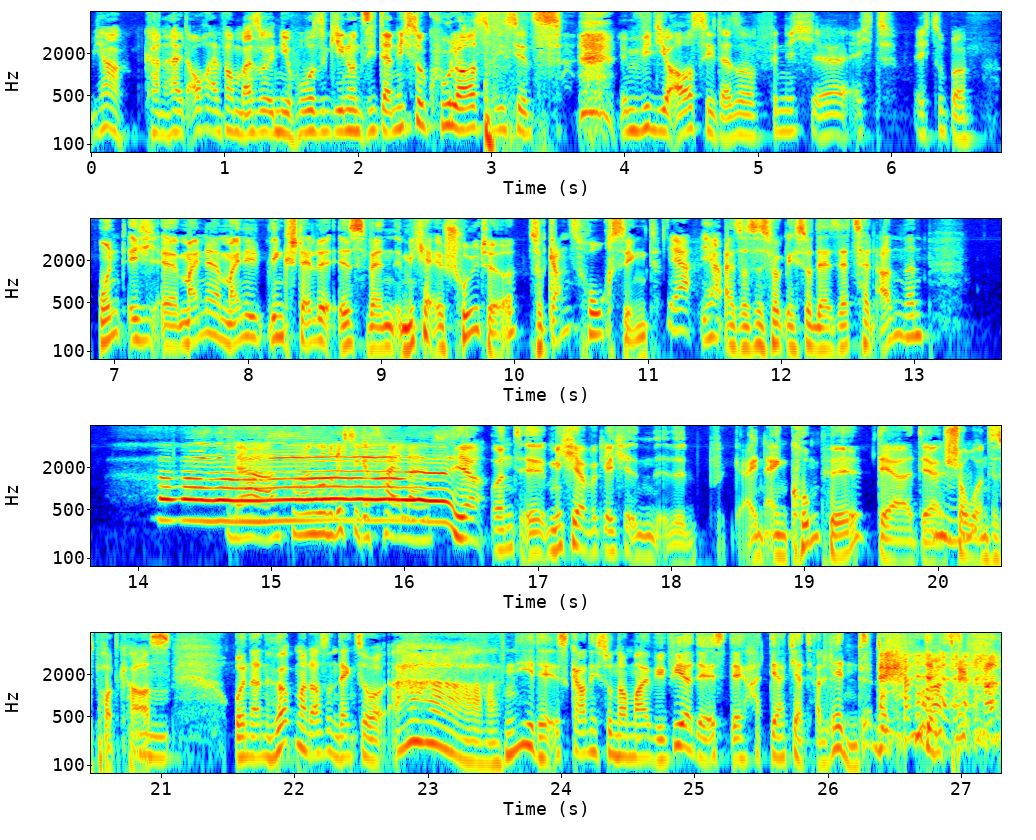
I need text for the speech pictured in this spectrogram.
ja, kann halt auch einfach mal so in die Hose gehen und sieht dann nicht so cool aus, wie es jetzt im Video aussieht. Also finde ich äh, echt, echt super. Und ich, äh, meine, meine Lieblingsstelle ist, wenn Michael Schulte so ganz hoch singt. Ja. Ja. Also es ist wirklich so, der setzt halt an, dann Ja, das war so ein richtiges Highlight. Ja, und äh, mich ja wirklich äh, ein, ein Kumpel der, der Mhm. Show und des Podcasts. Und dann hört man das und denkt so, ah, nee, der ist gar nicht so normal wie wir, der ist, der hat, der hat ja Talent. Der kann was. Der kann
